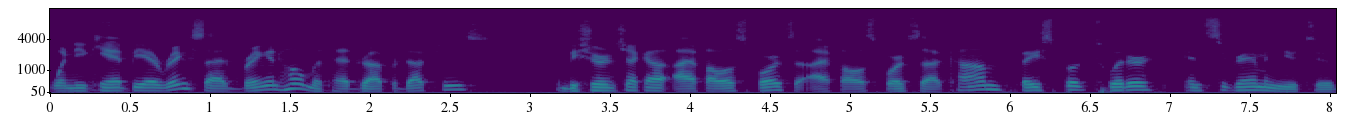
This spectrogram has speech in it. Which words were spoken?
When you can't be at ringside, bring it home with Head Drop Productions. And be sure to check out iFolloSports at ifollosports.com, Facebook, Twitter, Instagram, and YouTube.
